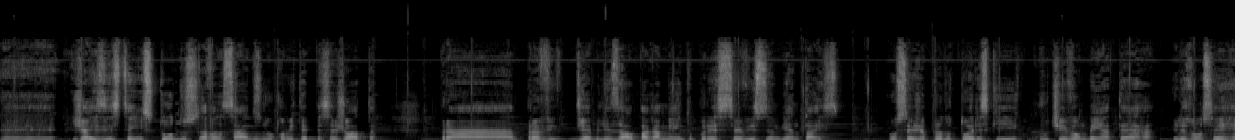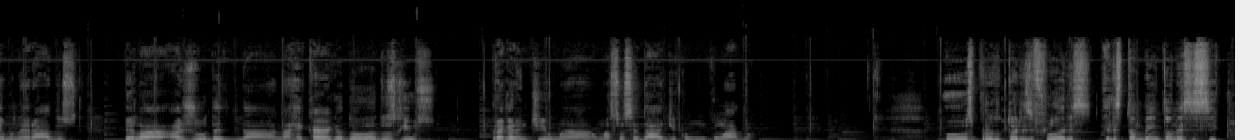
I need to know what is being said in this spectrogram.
É, já existem estudos avançados no Comitê PCJ para viabilizar o pagamento por esses serviços ambientais. Ou seja, produtores que cultivam bem a terra, eles vão ser remunerados pela ajuda na, na recarga do, dos rios, para garantir uma, uma sociedade com, com água. Os produtores de flores, eles também estão nesse ciclo,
